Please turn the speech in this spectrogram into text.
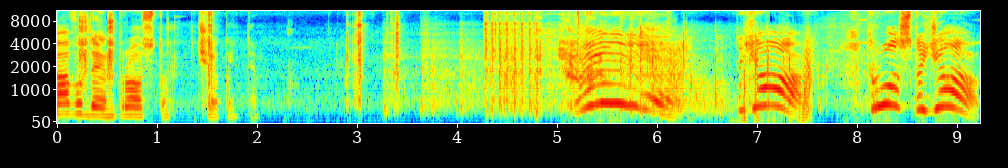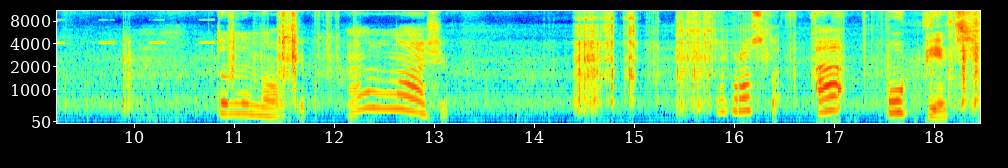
Два в один просто. Чекайте. Ну! Та як? Просто як? Та ну нафіг. Ну нафіг. Це просто а пупець.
